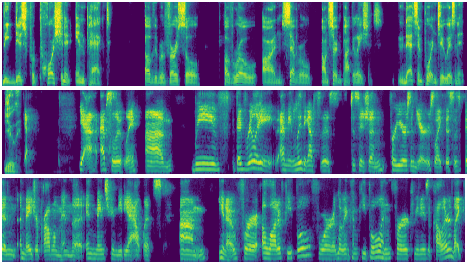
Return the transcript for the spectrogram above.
the disproportionate impact of the reversal of Roe on several on certain populations. That's important too, isn't it, Julie? Yeah. Yeah, absolutely. Um, we've they've really, I mean, leading up to this decision for years and years, like this has been a major problem in the in mainstream media outlets. Um, you know, for a lot of people, for low income people, and for communities of color, like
